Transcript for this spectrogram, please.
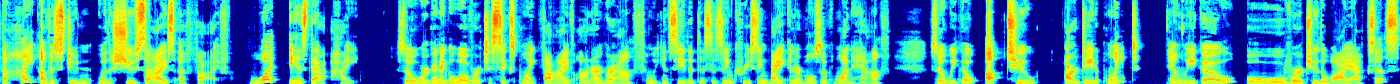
The height of a student with a shoe size of 5. What is that height? So we're going to go over to 6.5 on our graph, and we can see that this is increasing by intervals of 1 half. So we go up to our data point and we go over to the y-axis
